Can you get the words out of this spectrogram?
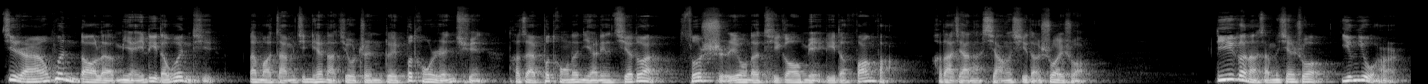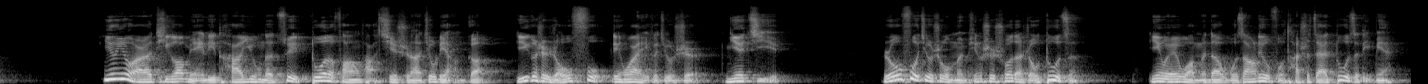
既然问到了免疫力的问题，那么咱们今天呢，就针对不同人群，他在不同的年龄阶段所使用的提高免疫力的方法，和大家呢详细的说一说。第一个呢，咱们先说婴幼儿。婴幼儿提高免疫力，他用的最多的方法其实呢就两个，一个是揉腹，另外一个就是捏脊。揉腹就是我们平时说的揉肚子。因为我们的五脏六腑它是在肚子里面，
